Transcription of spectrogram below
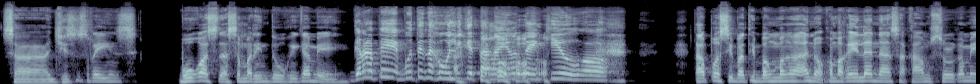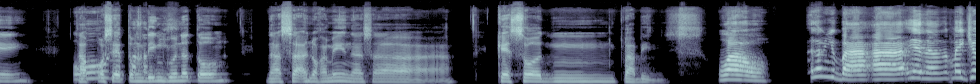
sa Jesus Reigns. Bukas, nasa Marinduque kami. Grabe, buti nahuli kita ngayon. Thank you. Oh. Tapos iba't ibang mga ano, kamakailan nasa Camsur kami. Tapos Oh, etong napaka-busy. linggo na to, nasa ano kami, nasa Quezon Province. Wow. Alam niyo ba, ah, yan ah, medyo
